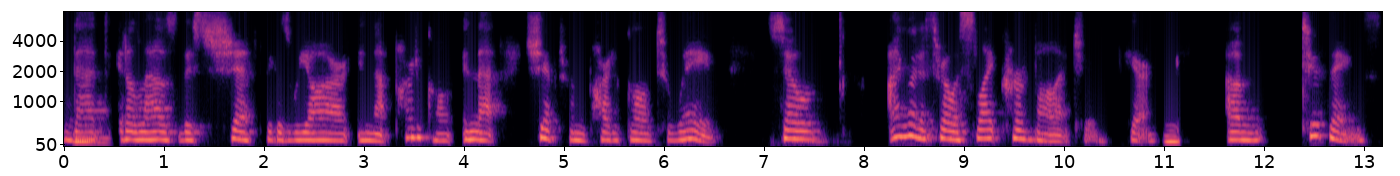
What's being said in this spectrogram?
that mm. it allows this shift because we are in that particle, in that shift from particle to wave. So I'm going to throw a slight curveball at you here. Mm. Um, two things.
